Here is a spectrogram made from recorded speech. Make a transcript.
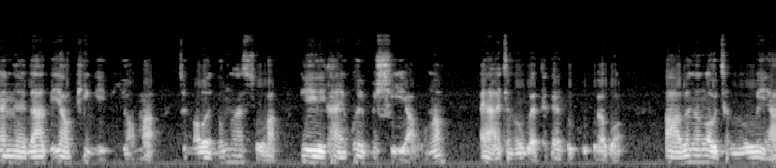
နိုင်ငံသားတယောက်ဖြစ်နေပြီးတော့မှကျွန်တော်တို့ငါဆိုတာဒီခိုင်ခွင့်မရှိရဘူးနော်အဲ့ဒါကျွန်တော်ပဲတကယ်ကိုပြောပေါ့အာဘယ်ကတော့ကျွန်တော်တို့တွေက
